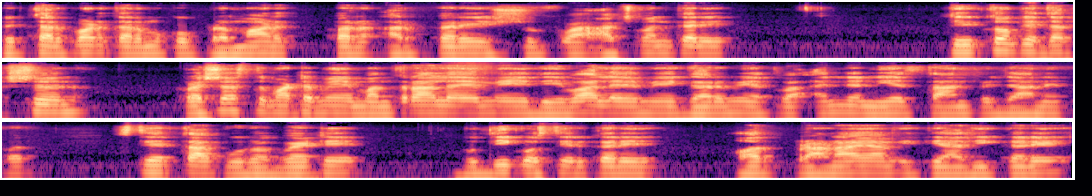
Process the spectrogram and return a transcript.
फिर तर्पण कर्म को प्रमाण पर अर्प करे, शुभ आचमन करे। तीर्थों के दक्षिण, प्रशस्त मठ में, मंत्रालय में, देवालय में, घर में अथवा अन्य नियत स्थान पर जाने पर स्थिरता पूर्वक बैठे, बुद्धि को स्थिर करे और प्राणायाम इत्यादि करे,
